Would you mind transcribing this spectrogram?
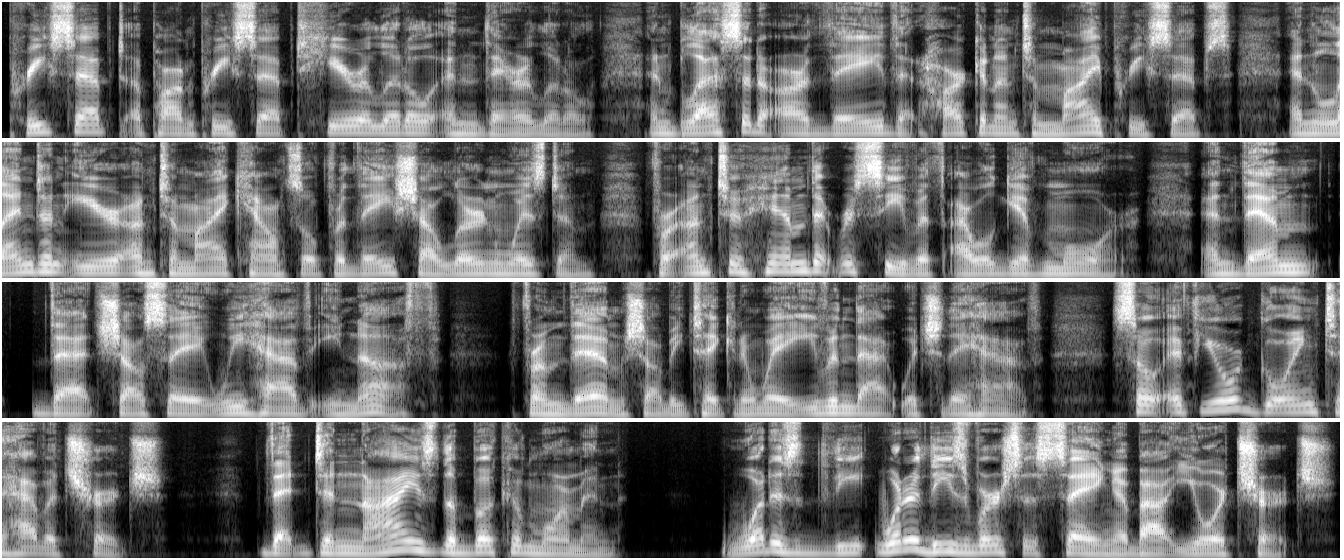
precept upon precept, here a little and there a little. And blessed are they that hearken unto my precepts, and lend an ear unto my counsel, for they shall learn wisdom. For unto him that receiveth I will give more, and them that shall say, We have enough, from them shall be taken away, even that which they have. So if you're going to have a church that denies the Book of Mormon, what is the what are these verses saying about your church?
